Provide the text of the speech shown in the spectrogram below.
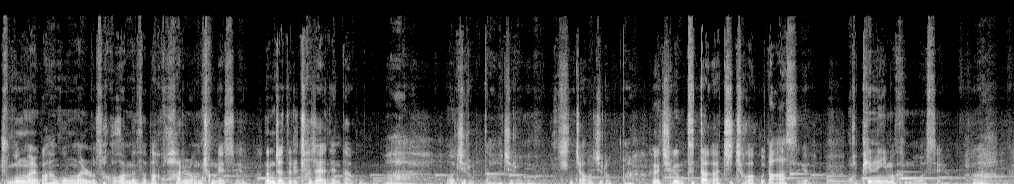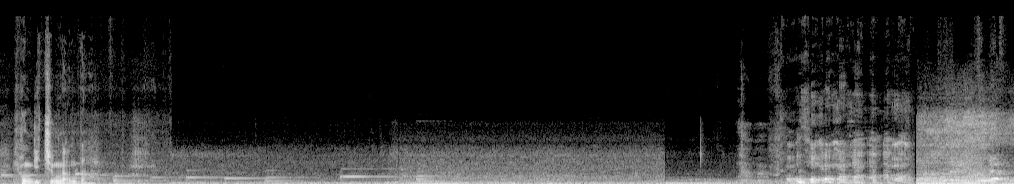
중국말과 한국말로 섞어가면서 막 화를 엄청 냈어요. 남자들을 찾아야 된다고. 와 어지럽다 어지러워. 진짜 어지럽다. 그래서 지금 듣다가 지쳐갖고 나왔어요. 커피는 이만큼 먹었어요. 아, 현기증 난다.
